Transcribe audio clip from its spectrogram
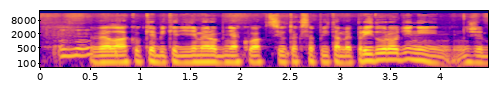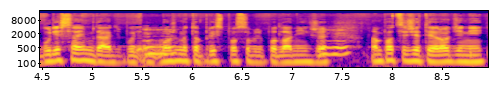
mm-hmm. veľa ako keby, keď ideme robiť nejakú akciu, tak sa pýtame, prídu rodiny, že bude sa im dať, bude, mm-hmm. môžeme to prispôsobiť podľa nich, že mm-hmm. mám pocit, že tie rodiny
